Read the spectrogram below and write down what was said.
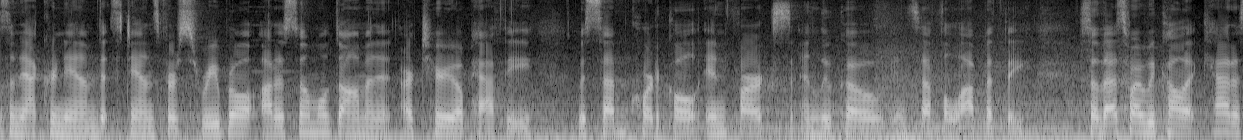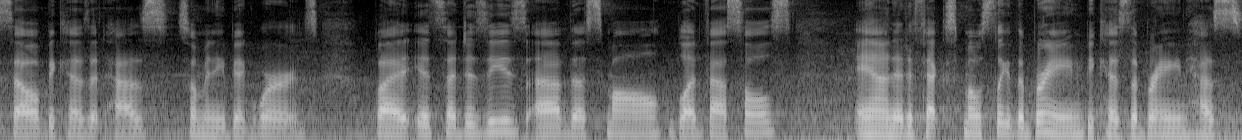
is an acronym that stands for Cerebral Autosomal Dominant Arteriopathy with subcortical infarcts and leukoencephalopathy. So that's why we call it CADASIL because it has so many big words. But it's a disease of the small blood vessels and it affects mostly the brain because the brain has,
